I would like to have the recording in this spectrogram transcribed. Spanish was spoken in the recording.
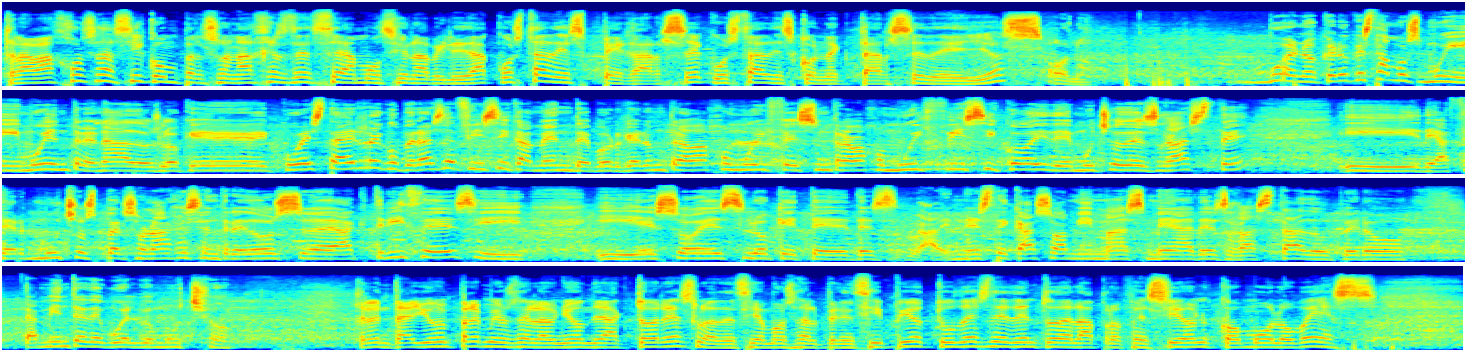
¿Trabajos así con personajes de esa emocionabilidad cuesta despegarse, cuesta desconectarse de ellos o no? Bueno, creo que estamos muy, muy entrenados. Lo que cuesta es recuperarse físicamente, porque era un trabajo muy, es un trabajo muy físico y de mucho desgaste y de hacer muchos personajes entre dos eh, actrices y, y eso es lo que te, des- en este caso a mí más me ha desgastado, pero también te devuelve mucho. 31 premios de la Unión de Actores, lo decíamos al principio. Tú desde dentro de la profesión, ¿cómo lo ves?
